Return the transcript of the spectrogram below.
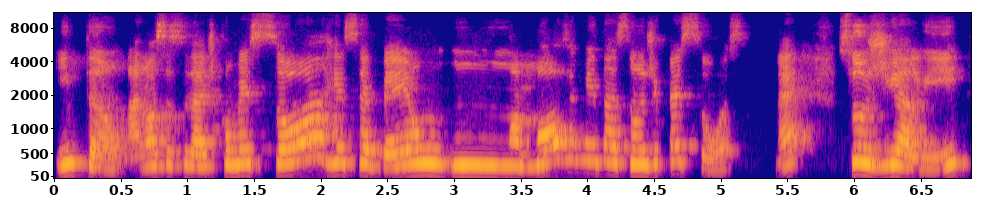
Então, a nossa cidade começou a receber um, uma movimentação de pessoas, né? Surgia ali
